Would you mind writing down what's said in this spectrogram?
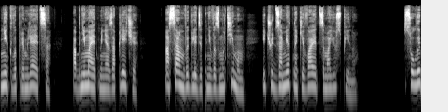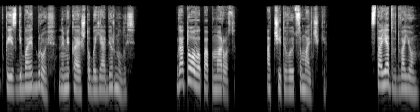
Ник выпрямляется, обнимает меня за плечи, а сам выглядит невозмутимым и чуть заметно кивает за мою спину. С улыбкой изгибает бровь, намекая, чтобы я обернулась. «Готово, Папа Мороз», — отчитываются мальчики. Стоят вдвоем,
